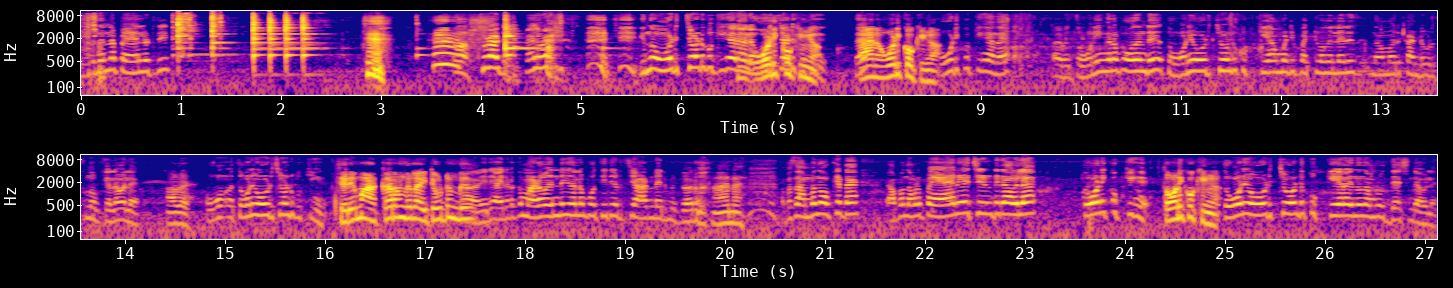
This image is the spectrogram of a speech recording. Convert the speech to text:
ഇവിടുന്ന് തന്നെ പാനിലിട്ട്. ഇന്ന് ഓടിച്ചോണ്ട് കുക്കിംഗ് ആണല്ലോ ഓടി കുക്കിംഗ് ആണ്. തോണി ഇങ്ങനെ പോകുന്നുണ്ട്. തോണി ഓടിച്ചോണ്ട് കുക്ക് ചെയ്യാൻ വേണ്ടി പറ്റുമെന്നുള്ളൊരു നമ്മൾ കണ്ടുപിടുത്ത് നോക്കിയല്ലോ അല്ലേ? അതെ. തോണി ഓടിച്ചോണ്ട് കുക്കിംഗ് ചെറിയ മഴക്കാറുണ്ട് ലൈറ്റ് ഔട്ട് ഉണ്ട്. അതിനിടക്ക് മഴ വരുന്നുണ്ടെങ്കിൽ പൊത്തിട്ട് ചാടണ്ടായിരുന്നു മിക്കവാറും. അപ്പൊ സംഭവം നോക്കട്ടെ. അപ്പൊ നമ്മൾ പാൻ വെച്ചിട്ടുണ്ട് രാവിലെ. തോണി കുക്കിംഗ് തോണി കുക്കിംഗ് തോണി ഓടിച്ചുകൊണ്ട് കുക്ക് ചെയ്യാനായിരുന്നു നമ്മൾ ഉദ്ദേശം ഉണ്ടാവില്ലേ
